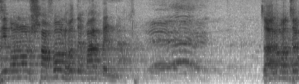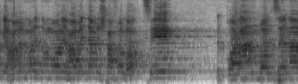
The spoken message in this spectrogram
জীবনও সফল হতে পারবেন না। চর্মচকে হবে হয়তো মনে হবে যে আমি সফল হচ্ছে। কোরআন বলছে না,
